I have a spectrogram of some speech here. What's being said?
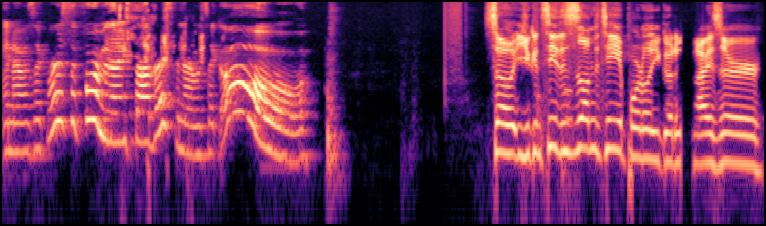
and I was like, "Where's the form?" And then I saw this, and I was like, "Oh." So you can see this is on the TA portal. You go to advisor,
